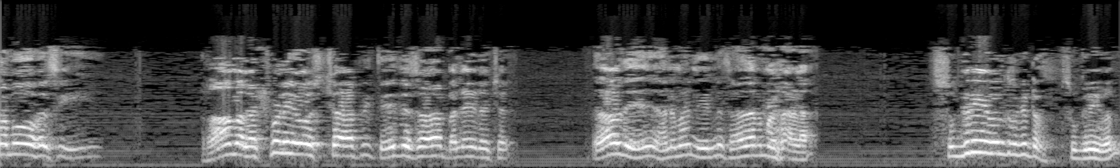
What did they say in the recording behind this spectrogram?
சமோகசி ராம லக்ஷ்மணையோச்சாபி தேஜசா பலேனச்ச அதாவது ஹனுமான் நீ என்ன சாதாரணமான ஆளா? சுக்ரீவன் இருக்கட்டும். சுக்ரீவன்.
